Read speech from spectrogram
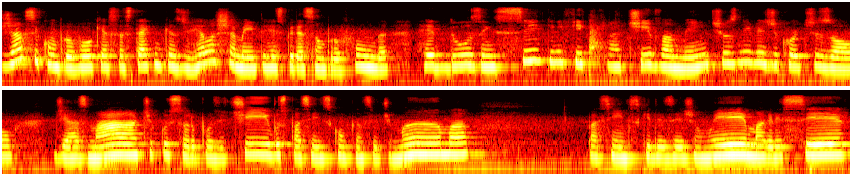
Já se comprovou que essas técnicas de relaxamento e respiração profunda reduzem significativamente os níveis de cortisol de asmáticos, soropositivos, pacientes com câncer de mama, pacientes que desejam emagrecer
